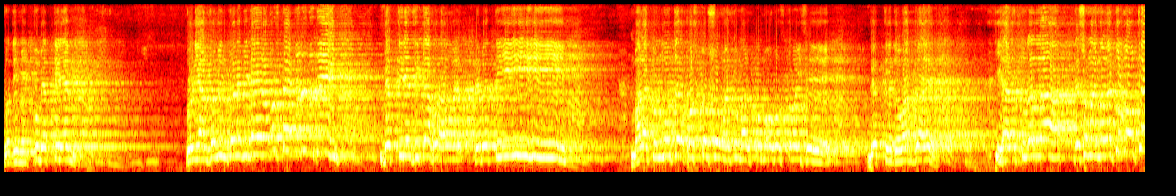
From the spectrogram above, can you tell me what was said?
যদি মৃত্যু ব্যক্তির দুনিয়ার জমিন তলে বিদায়ের অবস্থা করে যদি ব্যক্তিরে জিজ্ঞা করা হয় ব্যক্তি। মালাকুল মৌতের কষ্টর সময় তোমার কোন অবস্থা হয়েছে ব্যক্তি জবাব দেয় ইহারা তুলাল্লাহ যে সময় মালাকুল মৌতে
